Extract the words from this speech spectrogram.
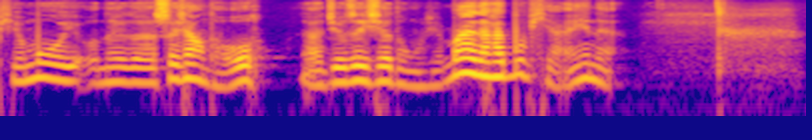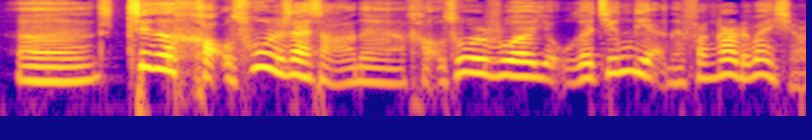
屏幕有那个摄像头。啊，就这些东西卖的还不便宜呢。嗯，这个好处是在啥呢？好处是说有个经典的翻盖的外形，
